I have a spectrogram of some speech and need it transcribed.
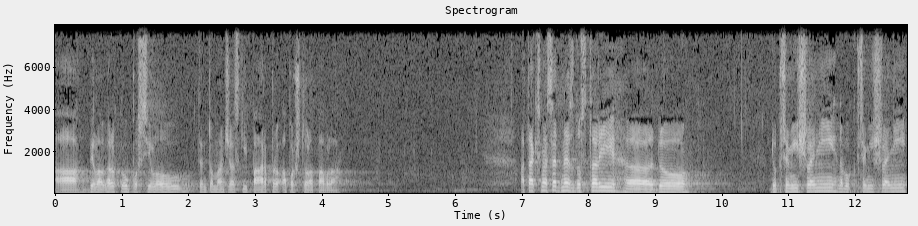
A bylo velkou posilou tento manželský pár pro apoštola Pavla. A tak jsme se dnes dostali eh, do, do přemýšlení, nebo k přemýšlení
